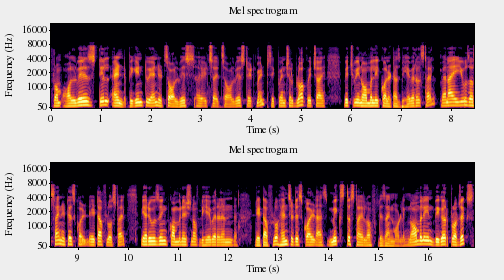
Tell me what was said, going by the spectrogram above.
From always till end begin to end it's always uh, it's a, it's a always statement sequential block which i which we normally call it as behavioral style. When i use assign it is called data flow style. We are using combination of behavioral and data flow hence it is called as mixed style of design modeling. Normally in bigger projects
